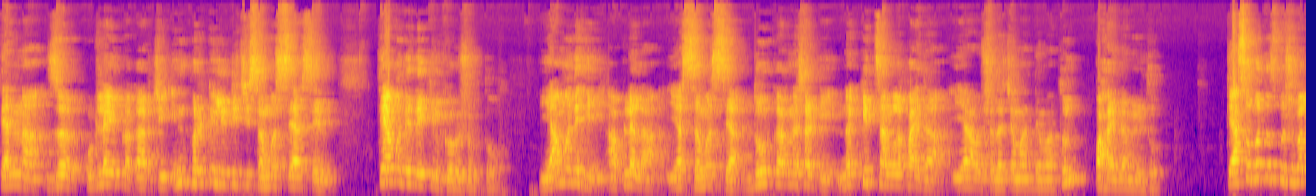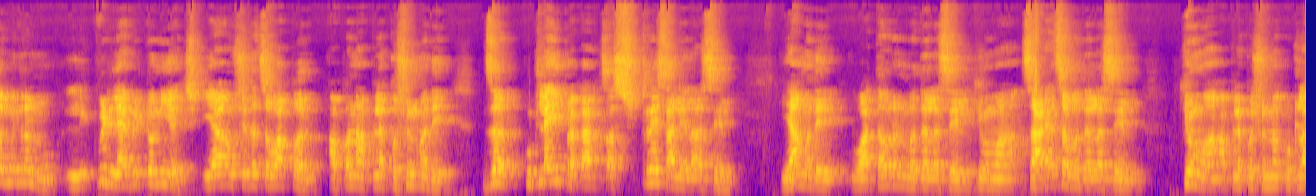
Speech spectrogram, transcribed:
त्यांना जर कुठल्याही प्रकारची इन्फर्टिलिटीची समस्या असेल त्यामध्ये देखील करू शकतो. यामध्येही आपल्याला या समस्या दूर करण्यासाठी नक्कीच चांगला फायदा या औषधाच्या माध्यमातून पाहायला मिळतो. त्यासोबतच पशुपालक मित्रांनो लिक्विड लॅबिटोनियच या औषधाचा वापर आपण आपल्या पशूंमध्ये जर कुठल्याही प्रकारचा स्ट्रेस आलेला असेल यामध्ये वातावरण बदल असेल किंवा चाऱ्याचा बदल असेल किंवा आपल्या पशूंना कुठला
